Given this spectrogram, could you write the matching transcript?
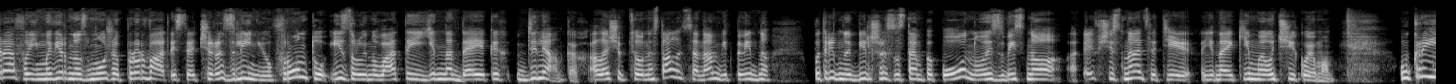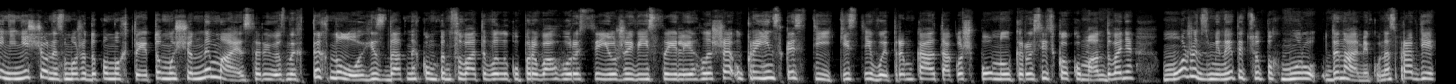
РФ ймовірно зможе прорватися через лінію фронту і зруйнувати її на деяких ділянках. Але щоб цього не сталося, нам відповідно. Потрібно більше систем ППО, ну і звісно, F-16, на які ми очікуємо. Україні ніщо не зможе допомогти, тому що немає серйозних технологій, здатних компенсувати велику перевагу Росії у живій силі. Лише українська стійкість і витримка, а також помилки російського командування можуть змінити цю похмуру динаміку. Насправді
